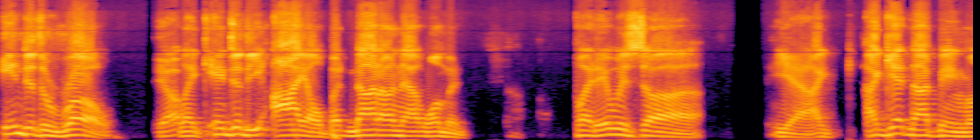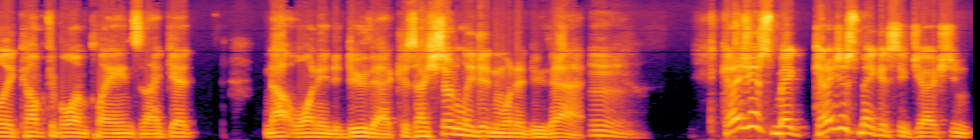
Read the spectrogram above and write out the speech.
into the row, yep. like into the aisle, but not on that woman. But it was uh yeah, I I get not being really comfortable on planes, and I get not wanting to do that because I certainly didn't want to do that. Mm. Can I just make Can I just make a suggestion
